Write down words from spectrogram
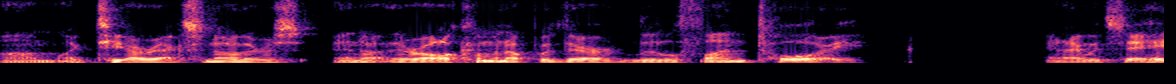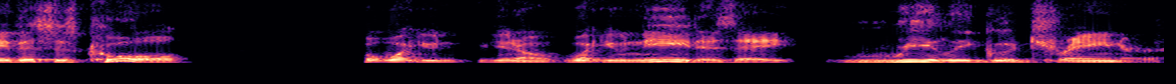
um, like TRX and others, and uh, they're all coming up with their little fun toy. And I would say, hey, this is cool, but what you you know what you need is a really good trainer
